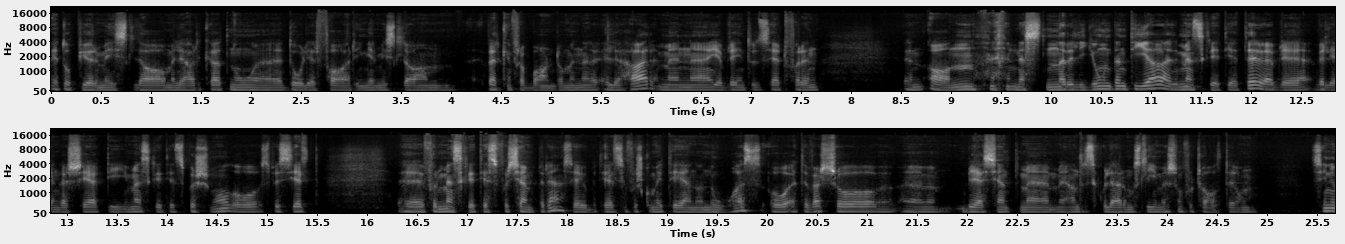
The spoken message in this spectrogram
et oppgjør med islam. Eller jeg har ikke hatt noen uh, dårlige erfaringer med islam, verken fra barndommen eller her. Men uh, jeg ble introdusert for en, en annen nesten religion den tida, menneskerettigheter. og Jeg ble veldig engasjert i menneskerettighetsspørsmål, og spesielt for menneskerettighetsforkjempere. Så jeg jobbet i Helsingforskomiteen og NOAS. Og etter hvert så ble jeg kjent med, med andre sekulære muslimer som fortalte om sin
